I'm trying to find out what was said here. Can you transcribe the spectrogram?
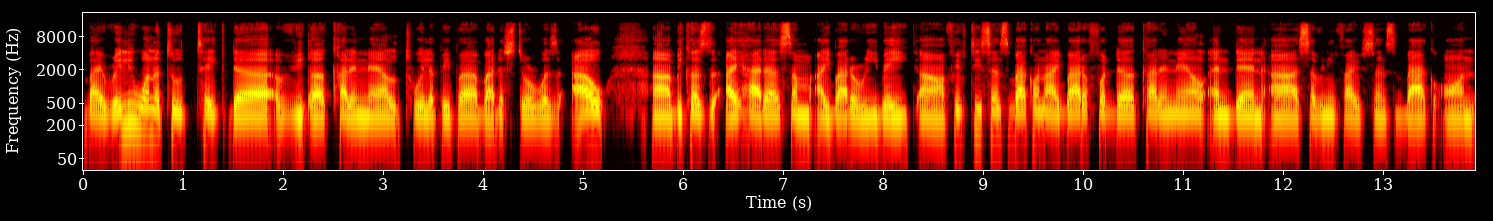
But I really wanted to take the uh, Cottonelle toilet paper but the store was out out uh, because I had uh, some Ibotta rebate, uh, 50 cents back on Ibotta for the Cottonelle and then uh, 75 cents back on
